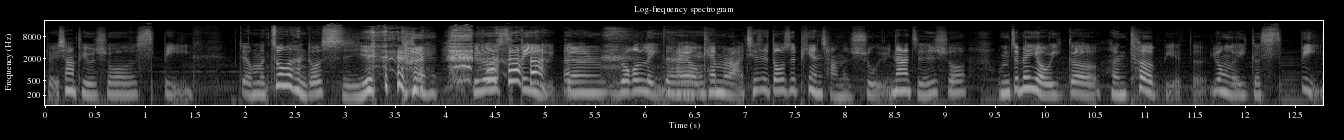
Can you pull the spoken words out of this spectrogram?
对，像比如说 Speed。对，我们做了很多实验，对，比如说 speed 跟 rolling，还有 camera，其实都是片场的术语。那只是说，我们这边有一个很特别的，用了一个 speed。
